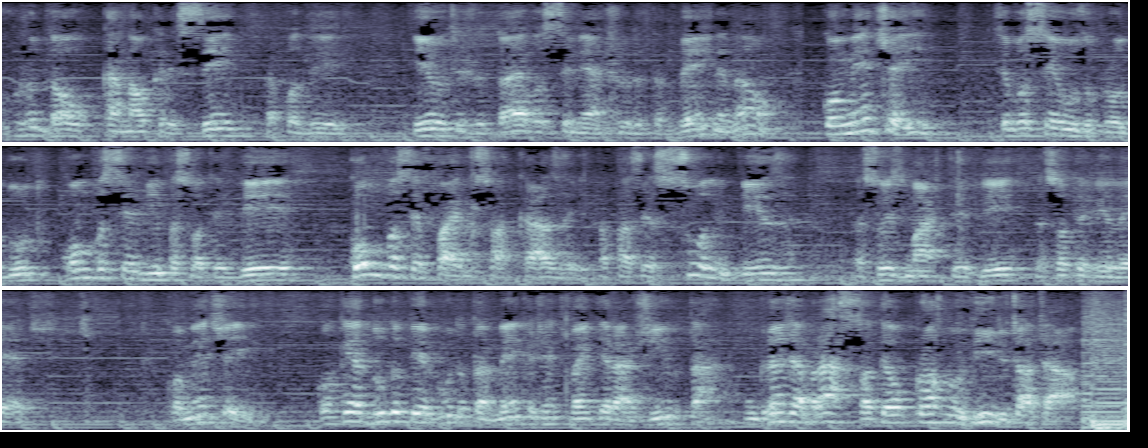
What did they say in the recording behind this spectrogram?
ajudar o canal a crescer para poder eu te ajudar você me ajuda também, né não? Comente aí se você usa o produto, como você limpa a sua TV, como você faz na sua casa para fazer a sua limpeza da sua Smart TV, da sua TV LED. Comente aí. Qualquer dúvida, pergunta também que a gente vai interagindo, tá? Um grande abraço, até o próximo vídeo. Tchau, tchau.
